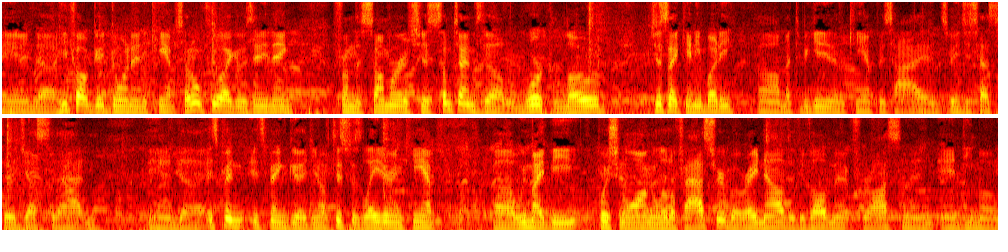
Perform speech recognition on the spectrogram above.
And uh, he felt good going into camp, so I don't feel like it was anything from the summer. It's just sometimes the workload, just like anybody, um, at the beginning of a camp is high, and so he just has to adjust to that. And and uh, it's been it's been good. You know, if this was later in camp, uh, we might be pushing along a little faster. But right now, the development for Austin and, and Demo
